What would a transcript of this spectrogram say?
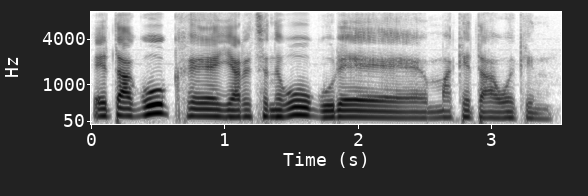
eta guk e, jarritzen dugu gure maketa hauekin.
